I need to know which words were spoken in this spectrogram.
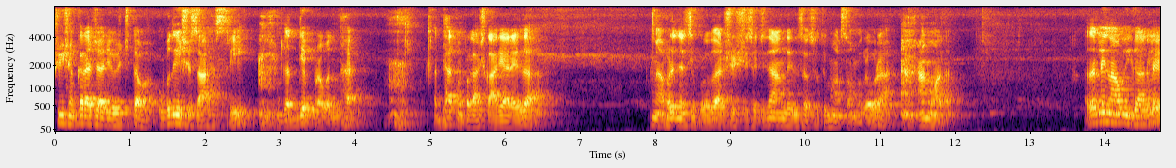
ಶ್ರೀ ಶಂಕರಾಚಾರ್ಯ ವಿರಚಿತ ಉಪದೇಶ ಸಾಹಸ್ರಿ ಗದ್ಯ ಪ್ರಬಂಧ, ಅಧ್ಯಾತ್ಮ ಪ್ರಕಾಶ ಕಾರ್ಯಾಲಯದ ಹೊಳೆನರಸೀಪುರದ ಶ್ರೀ ಶ್ರೀ ಸಚ್ಚಿದಾನಂದ ಸರಸ್ವತಿ ಮಹಾಸ್ವಾಮಿಗಳವರ, ಅನುವಾದ. ಅದರಲ್ಲಿ ನಾವು ಈಗಾಗಲೇ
